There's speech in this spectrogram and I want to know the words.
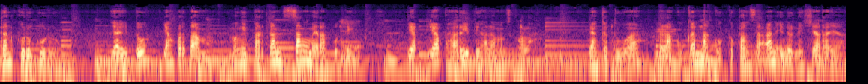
dan guru-guru yaitu yang pertama mengibarkan sang merah putih tiap-tiap hari di halaman sekolah. Yang kedua melakukan lagu kebangsaan Indonesia Raya.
